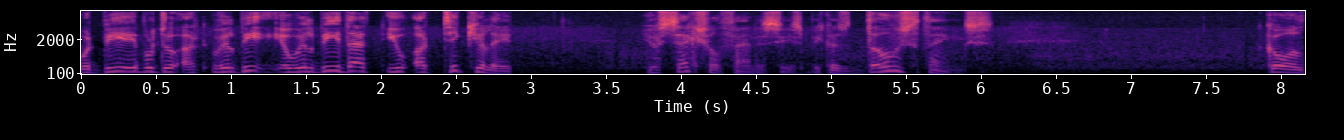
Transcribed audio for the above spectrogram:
would be able to will be will be that you articulate your sexual fantasies because those things go a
